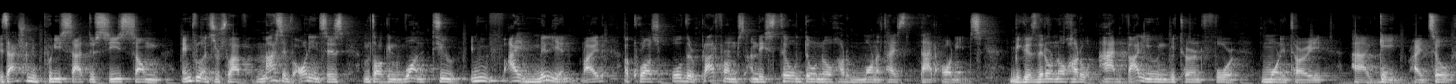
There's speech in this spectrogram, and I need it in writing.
it's actually pretty sad to see some influencers who have massive audiences. I'm talking one, two, even five million, right, across all their platforms, and they still don't know how to monetize that audience because they don't know how to add value in return for monetary uh, gain, right? So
